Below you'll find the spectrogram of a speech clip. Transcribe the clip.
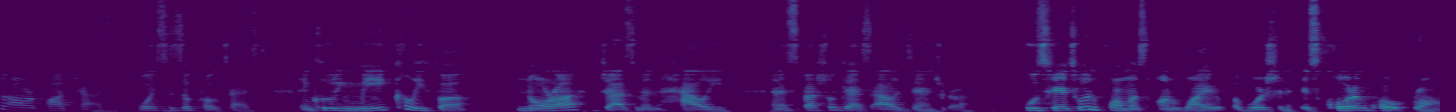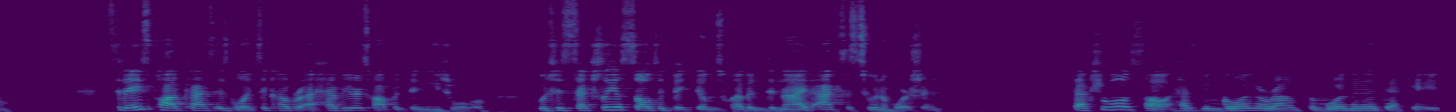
Welcome to our podcast, Voices of Protest, including me, Khalifa, Nora, Jasmine, Hallie, and a special guest, Alexandra, who's here to inform us on why abortion is quote unquote wrong. Today's podcast is going to cover a heavier topic than usual, which is sexually assaulted victims who have been denied access to an abortion. Sexual assault has been going around for more than a decade,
